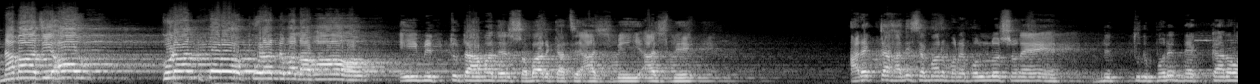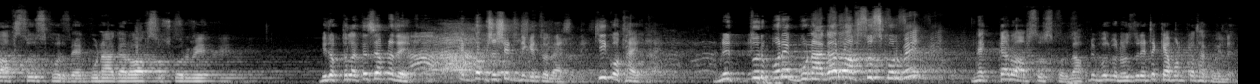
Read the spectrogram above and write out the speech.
নামাজি হও কোরআন পড়ো কোরআনওয়ালা হও এই মৃত্যুটা আমাদের সবার কাছে আসবেই আসবে। আরেকটা হাদিস আমার মনে পড়ল শুনে মৃত্যুর পরে নেককারও আফসোস করবে গুণাগারও আফসোস করবে। বিরক্ত লাগতেছে আপনাদের? একদম শেষের দিকে চলে আসবে কি কথা এটা? মৃত্যুর পরে গুণাগারও আফসোস করবে? নেককারও আফসোস করবে। আপনি বলবেন, হুজুর, এটা কেমন কথা কইলেন?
